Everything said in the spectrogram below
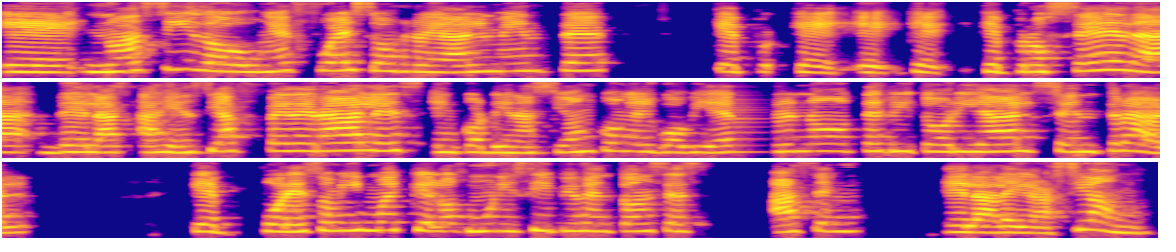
eh, no ha sido un esfuerzo realmente eh, que, que, proceda de las agencias federales en coordinación con el gobierno territorial central, que por eso mismo es que los municipios entonces hacen la alegación.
